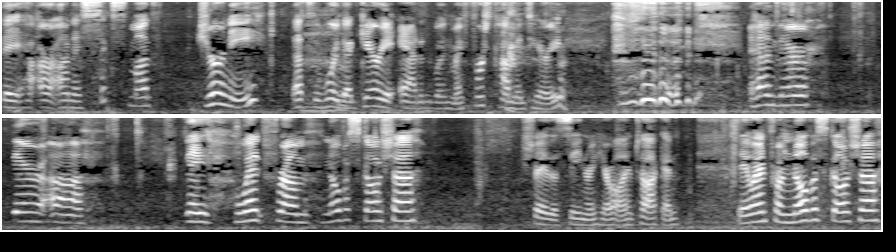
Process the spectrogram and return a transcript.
They are on a six-month journey. That's the word that Gary added in my first commentary. and they're, they're, uh, they went from Nova Scotia show you the scenery here while I'm talking. They went from Nova Scotia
